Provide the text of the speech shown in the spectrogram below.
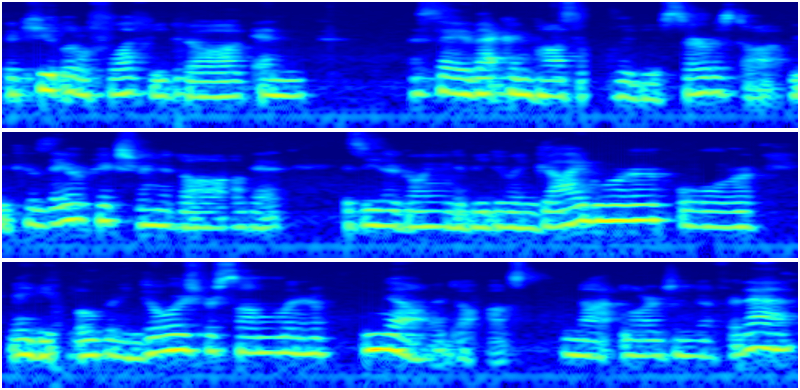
the cute little fluffy dog, and say that can possibly be a service dog because they are picturing a dog that is either going to be doing guide work or maybe opening doors for someone. No, the dog's not large enough for that,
